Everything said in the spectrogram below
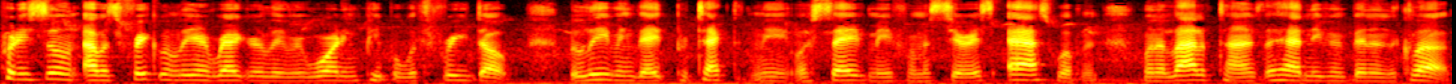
Pretty soon, I was frequently and regularly rewarding people with free dope, believing they'd protected me or saved me from a serious ass whooping, when a lot of times they hadn't even been in the club.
